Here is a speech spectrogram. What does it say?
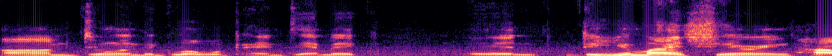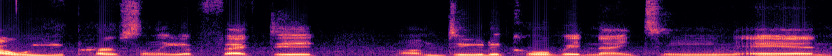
um, during the global pandemic. And do you mind sharing how were you personally affected um, due to COVID 19? And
